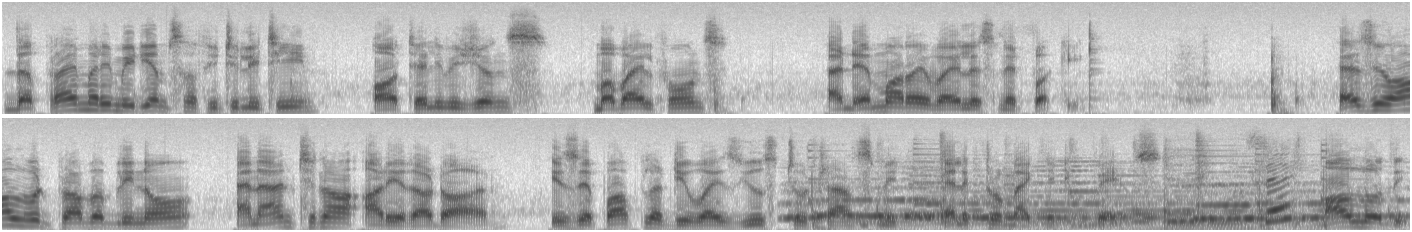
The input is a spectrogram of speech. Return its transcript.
The primary mediums of utility are televisions, mobile phones, and MRI wireless networking. As you all would probably know, an antenna or a radar is a popular device used to transmit electromagnetic waves. Sir Although the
